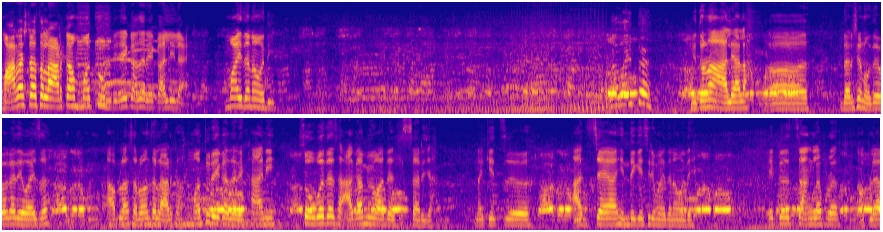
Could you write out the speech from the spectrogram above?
महाराष्ट्राचा लाडका मत्तूर. एक हजार एक आलेला आहे. मैदानामध्ये. मित्रांनो आले आला अं, दर्शन होते बघा देवायचं. आपला सर्वांचा लाडका. मथुर एक हजार एक आणि सोबतच आगामी वादळ सर्जा. नक्कीच आजच्या हिंद केसरी मैदानामध्ये एक चांगला प्र आपल्या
